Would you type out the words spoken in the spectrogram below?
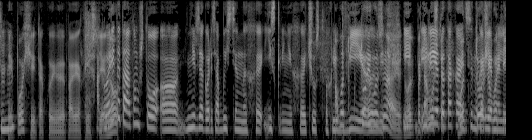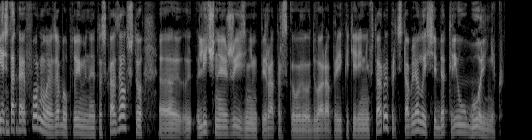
угу. эпохи такой поверхности. А говорит Но... это о том, что э, нельзя говорить об истинных, искренних чувствах любви? А вот кто его знает? И, вот, потому или что это такая вот тоже вот лестница? есть такая формула, я забыл, кто именно это сказал, что э, личная жизнь императорского двора при Екатерине II представляла из себя треугольник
